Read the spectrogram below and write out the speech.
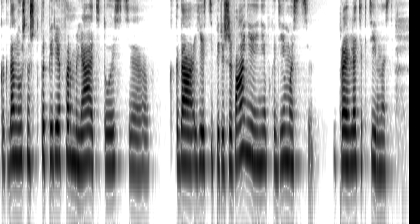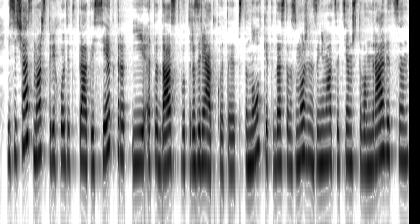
когда нужно что-то переоформлять, то есть э, когда есть и переживания, и необходимость проявлять активность. И сейчас Марс переходит в пятый сектор, и это даст вот разрядку этой обстановки, это даст возможность заниматься тем, что вам нравится.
